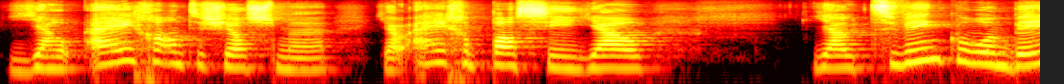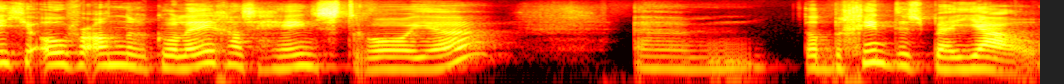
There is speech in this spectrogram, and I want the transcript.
jouw eigen enthousiasme, jouw eigen passie, jouw, jouw twinkel een beetje over andere collega's heen strooien. Ehm, dat begint dus bij jou.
